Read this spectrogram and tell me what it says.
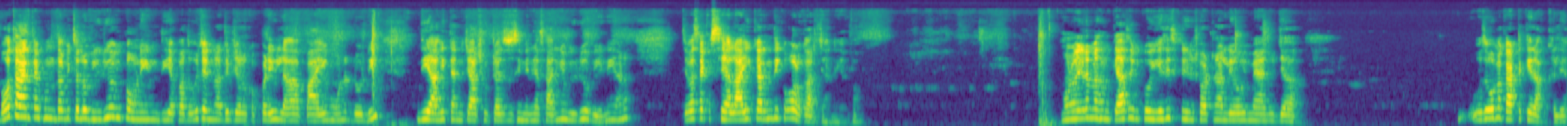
ਬਹੁਤ ਐਂ ਤੱਕ ਹੁੰਦਾ ਵੀ ਚਲੋ ਵੀਡੀਓ ਵੀ ਪਾਉਣੀ ਹੁੰਦੀ ਆਪਾਂ ਦੋ ਚੈਨਲਾਂ ਤੇ ਵੀ ਚਲੋ ਕੱਪੜੇ ਵੀ ਲਾ ਪਾਏ ਹੋਣ, ਡੋਡੀ ਦੀ ਆਹੀ ਤਿੰਨ ਚਾਰ ਸ਼ੂਟਾਂ 'ਚ ਤੁਸੀਂ ਮੇਰੀਆਂ ਸਾਰੀਆਂ ਵੀਡੀਓ ਵੇਖਣੀਆਂ ਹਨ। ਤੇ ਬਸ ਇੱਕ ਸਿਲਾਈ ਕਰਨ ਦੀ ਘੋਲ ਕਰ ਜਾਂਦੇ ਆਪਾਂ। ਹੁਣ ਉਹ ਜਿਹੜਾ ਮੈਂ ਤੁਹਾਨੂੰ ਕਿਹਾ ਸੀ ਵੀ ਕੋਈ ਇਹਦੀ ਸਕਰੀਨਸ਼ਾਟ ਨਾ ਲਿਓ ਵੀ ਮੈਂ ਦੂਜਾ ਉਦੋਂ ਉਹ ਮੈਂ ਕੱਟ ਕੇ ਰੱਖ ਲਿਆ।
